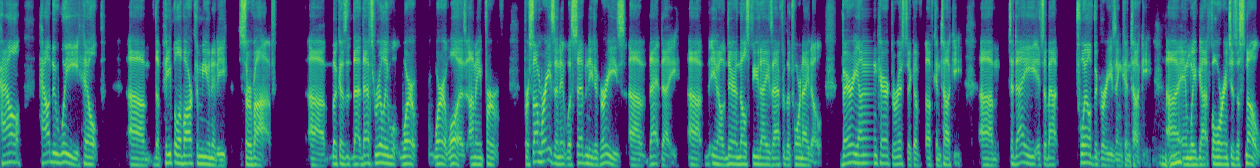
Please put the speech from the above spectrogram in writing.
How how do we help um, the people of our community survive? Uh, because that that's really where where it was. I mean, for for some reason, it was 70 degrees uh, that day. Uh, you know, during those few days after the tornado, very uncharacteristic of of Kentucky. Um, today, it's about 12 degrees in Kentucky, uh, mm-hmm. and we've got four inches of snow.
